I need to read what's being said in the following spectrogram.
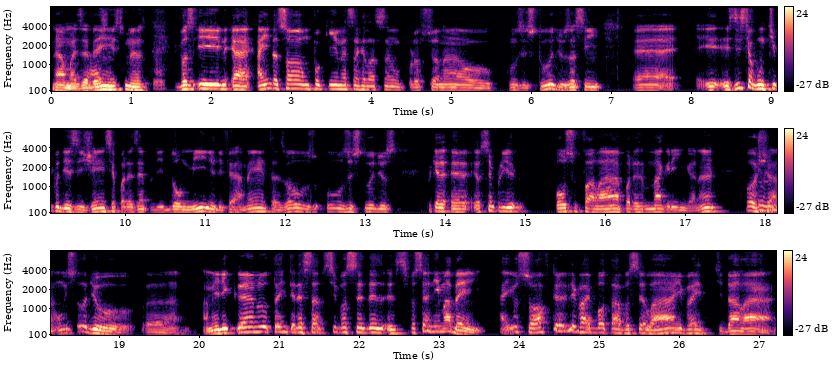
Não, mas é bem isso mesmo. E, você, e é, ainda só um pouquinho nessa relação profissional com os estúdios, assim, é, existe algum tipo de exigência, por exemplo, de domínio de ferramentas ou os, os estúdios? Porque é, eu sempre ouço falar, por exemplo, na gringa, né? Poxa, uhum. um estúdio uh, americano está interessado se você se você anima bem. Aí o software ele vai botar você lá e vai te dar lá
